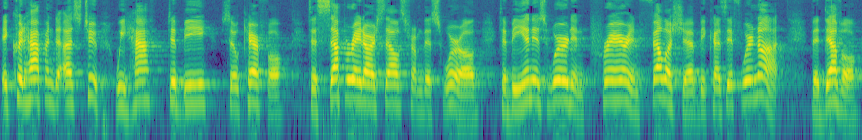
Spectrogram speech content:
It could happen to us too. We have to be so careful to separate ourselves from this world, to be in His Word in prayer and fellowship, because if we're not, the devil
